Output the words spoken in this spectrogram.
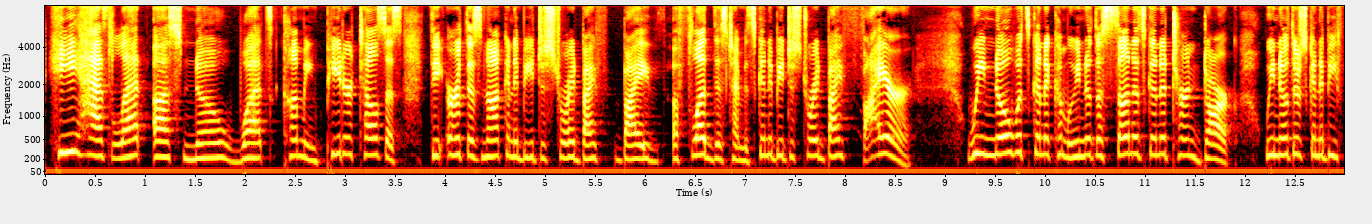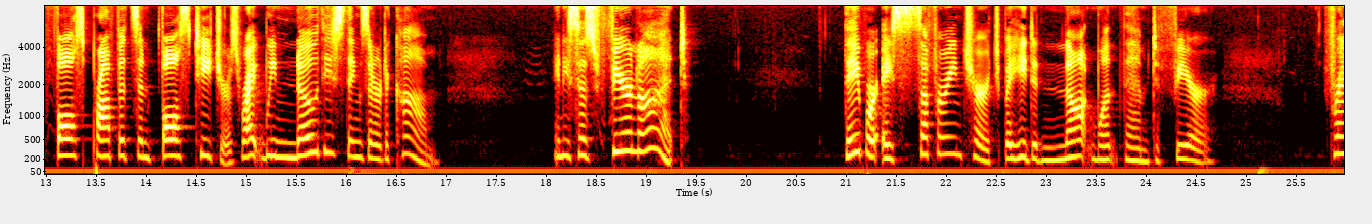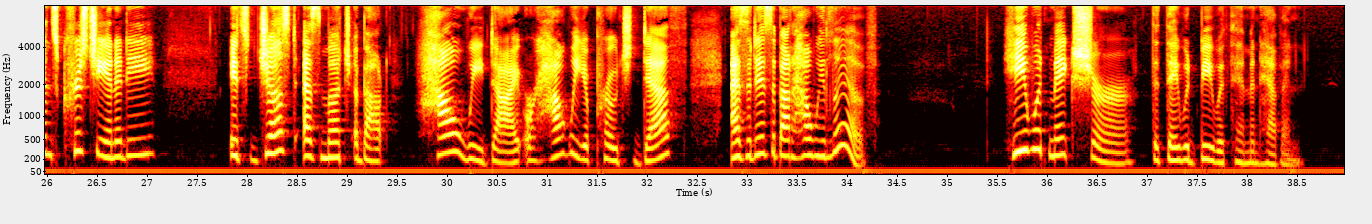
He has let us know what's coming. Peter tells us the earth is not going to be destroyed by by a flood this time. It's going to be destroyed by fire. We know what's going to come. We know the sun is going to turn dark. We know there's going to be false prophets and false teachers, right? We know these things that are to come. And he says, Fear not. They were a suffering church, but he did not want them to fear. Friends, Christianity, it's just as much about how we die or how we approach death as it is about how we live. He would make sure that they would be with him in heaven.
